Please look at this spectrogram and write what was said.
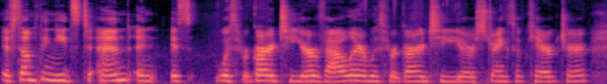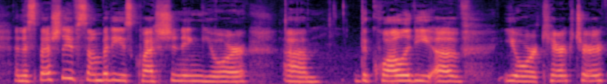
If something needs to end and it's with regard to your valor, with regard to your strength of character, and especially if somebody is questioning your um, the quality of your character,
